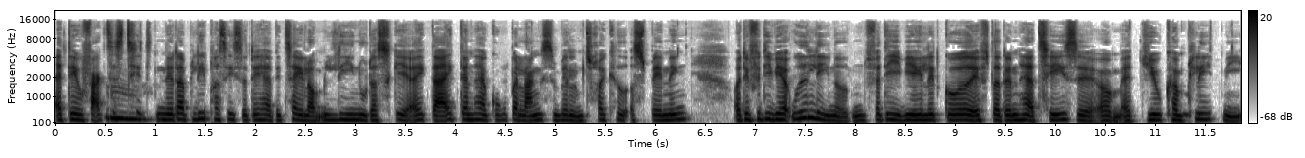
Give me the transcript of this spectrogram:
at det er jo faktisk mm. tit netop lige præcis det her, vi taler om lige nu, der sker. Ikke? Der er ikke den her gode balance mellem tryghed og spænding. Og det er fordi, vi har udlignet den, fordi vi er lidt gået efter den her tese om, at you complete me.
